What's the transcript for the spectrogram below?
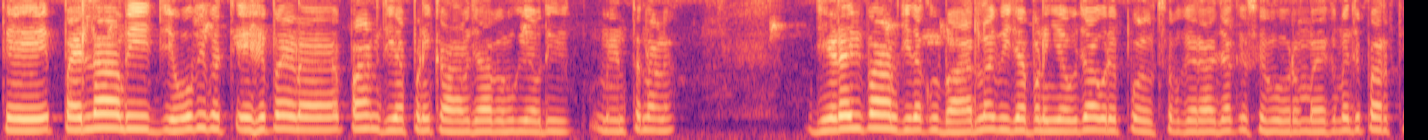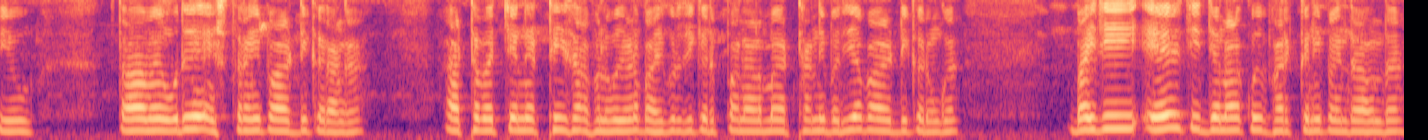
ਤੇ ਪਹਿਲਾਂ ਵੀ ਜੋ ਵੀ ਬੱਚੇ, ਇਹ ਭੈਣਾਂ, ਭਾਣਜੀ ਆਪਣੀ ਕਾਮਯਾਬ ਹੋ ਗਈ ਆਪਦੀ ਮਿਹਨਤ ਨਾਲ। ਜਿਹੜਾ ਵੀ ਭਾਣਜੀ ਦਾ ਕੋਈ ਬਾਹਰਲਾ ਵੀਜ਼ਾ ਬਣੀ ਜਾਊ ਜਾਂ ਉਰੇ ਪੁਲਿਸ ਵਗੈਰਾ ਜਾਂ ਕਿਸੇ ਹੋਰ ਮਹਿਕਮੇ 'ਚ ਭਰਤੀ ਹੋਊ, ਤਾਂ ਮੈਂ ਉਹਦੇ ਇਸ ਤਰ੍ਹਾਂ ਹੀ ਪਾਰਟੀ ਕਰਾਂਗਾ। ਅੱਠ ਬੱਚੇ ਨੇ, ਅੱਠ ਹੀ ਸਫਲ ਹੋ ਜਾਣ। ਵਾਹਿਗੁਰੂ ਦੀ ਕਿਰਪਾ ਨਾਲ ਮੈਂ ਅੱਠਾਂ ਦੀ ਵਧੀਆ ਪਾਰਟੀ ਕਰੂੰਗਾ। ਬਾਈ ਜੀ, ਇਹ ਚੀਜ਼ਾਂ ਨਾਲ ਕੋਈ ਫ਼ਰਕ ਨਹੀਂ ਪੈਂਦਾ ਹੁੰਦਾ।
